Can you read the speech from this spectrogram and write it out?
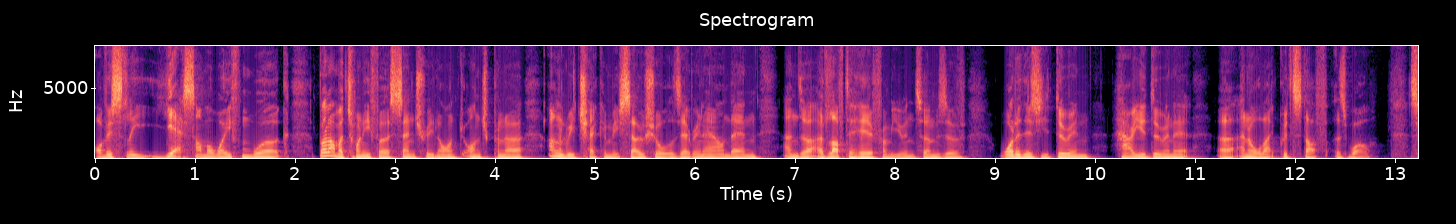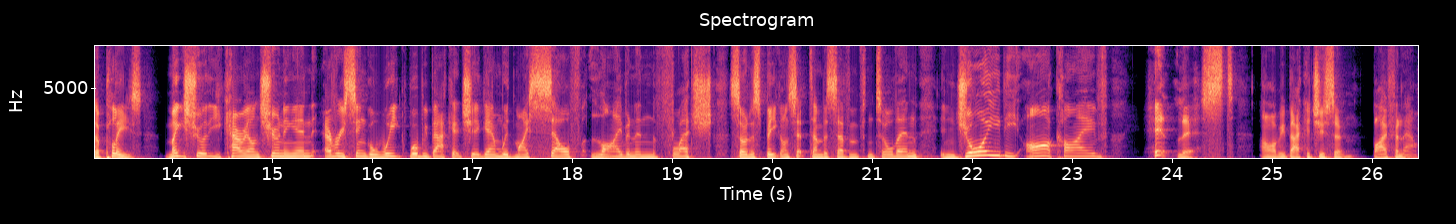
Obviously, yes, I'm away from work, but I'm a 21st century entrepreneur. I'm going to be checking my socials every now and then. And uh, I'd love to hear from you in terms of what it is you're doing, how you're doing it, uh, and all that good stuff as well. So please make sure that you carry on tuning in every single week. We'll be back at you again with myself live and in the flesh, so to speak, on September 7th. Until then, enjoy the archive hit list, and I'll be back at you soon. Bye for now.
